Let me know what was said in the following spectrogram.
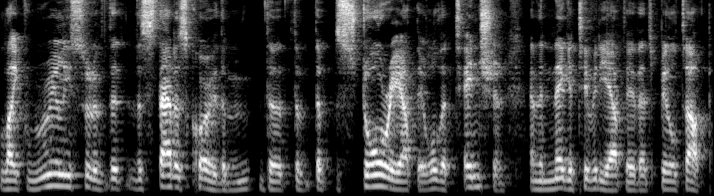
like really sort of the, the status quo, the, the the the story out there, all the tension and the negativity out there that's built up,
